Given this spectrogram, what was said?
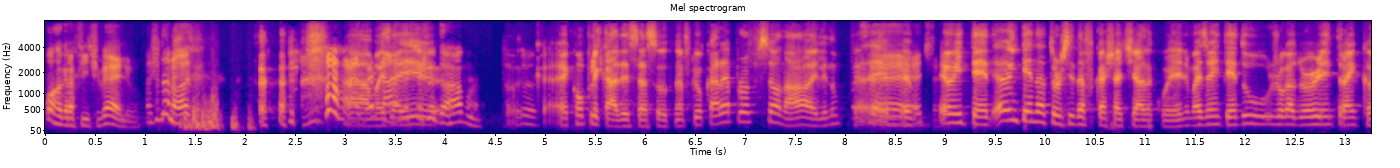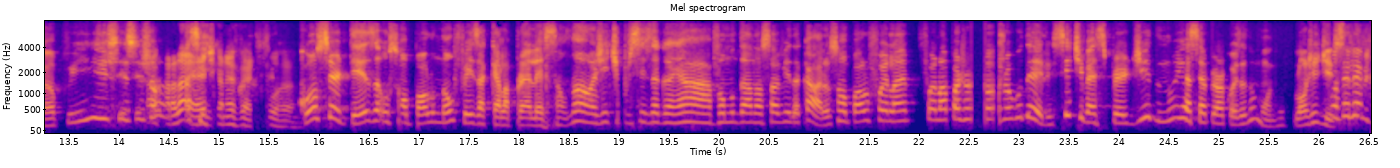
Porra, grafite, velho. Ajuda nós, velho. ah, é verdade, mas aí. Ajudar, mano. É complicado esse assunto, né? Porque o cara é profissional, ele não. É, é, é, eu entendo, eu entendo a torcida ficar chateada com ele, mas eu entendo o jogador entrar em campo e isso, isso, isso é assim, ética, né, velho? Porra. Com certeza o São Paulo não fez aquela pré-eleção. Não, a gente precisa ganhar, vamos mudar a nossa vida. Cara, o São Paulo foi lá, foi lá para jogar o jogo dele. Se tivesse perdido, não ia ser a pior coisa do mundo. Longe disso. Você lembra,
